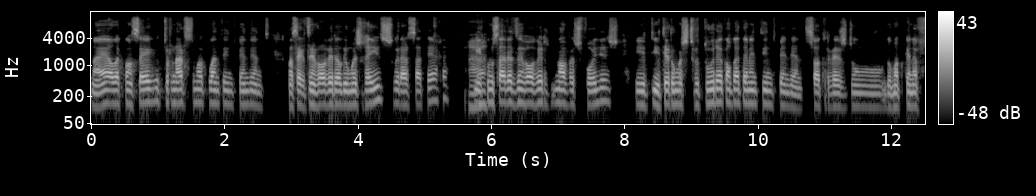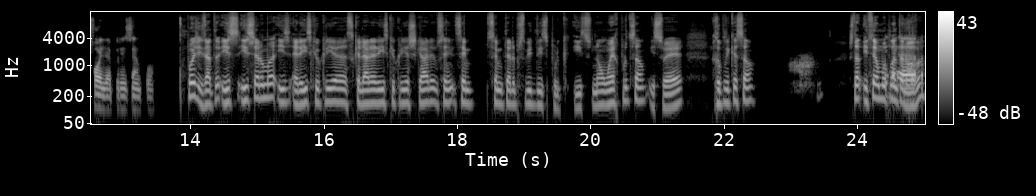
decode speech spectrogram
não é? ela consegue tornar-se uma planta independente, consegue desenvolver ali umas raízes, segurar-se à terra ah. e começar a desenvolver novas folhas e, e, ter uma estrutura completamente independente, só através de, um, de uma pequena folha, por exemplo. Pois, exato, isso, isso, era uma, isso, era isso que eu queria, se calhar era isso que eu queria chegar sem, sem, sem me ter apercebido disso, porque isso não é reprodução, isso é replicação. Isso é uma planta nova?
